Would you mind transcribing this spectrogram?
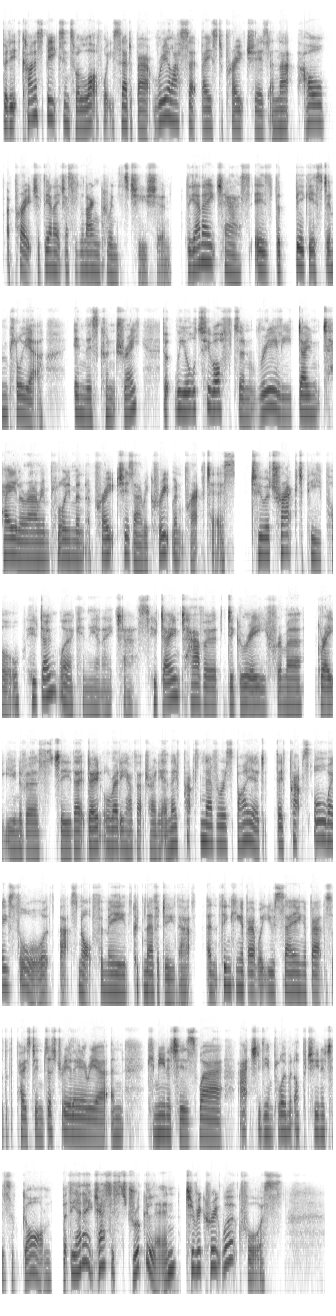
But it kind of speaks into a lot of what you said about real asset based approaches and that whole approach of the NHS as an anchor institution. The NHS is the biggest employer in this country, but we all too often really don't tailor our employment approaches, our recruitment practice to attract people who don't work in the NHS, who don't have a degree from a great university that don't already have that training and they've perhaps never aspired. They've perhaps always thought that's not for me, could never do that. And thinking about what you were saying about the sort of the post industrial area and communities where actually the employment opportunities have gone, but the NHS is struggling to recruit workforce.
